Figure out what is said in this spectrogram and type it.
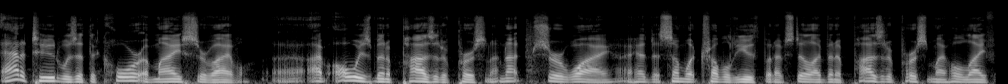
Attitude was at the core of my survival. Uh, I've always been a positive person. I'm not sure why. I had a somewhat troubled youth, but I've still I've been a positive person my whole life.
